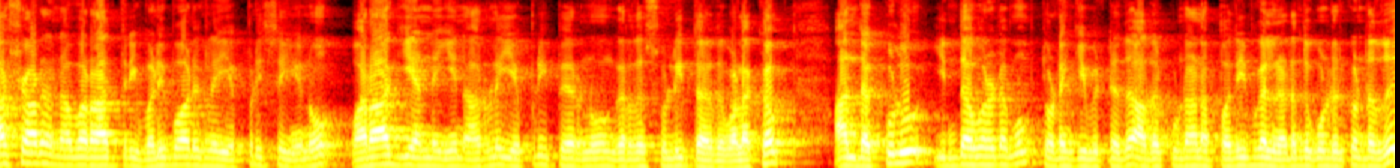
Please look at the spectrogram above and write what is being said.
ஆஷாட நவராத்திரி வழிபாடுகளை எப்படி செய்யணும் வராகி அன்னையின் அருளை எப்படி பெறணுங்கிறத சொல்லித்தரது வழக்கம். அந்த குழு இந்த வருடமும் தொடங்கிவிட்டது. அதற்குண்டான பதிவுகள் நடந்து கொண்டிருக்கின்றது.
